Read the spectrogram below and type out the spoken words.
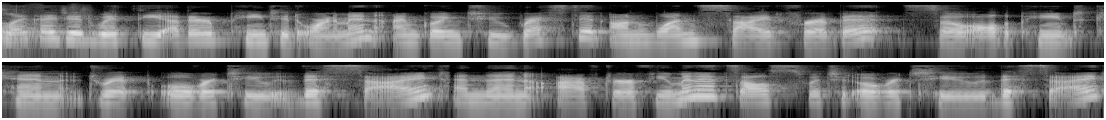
Like I did with the other painted ornament, I'm going to rest it on one side for a bit so all the paint can drip over to this side. And then after a few minutes, I'll switch it over to this side.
